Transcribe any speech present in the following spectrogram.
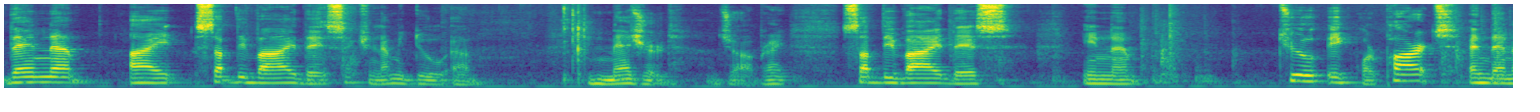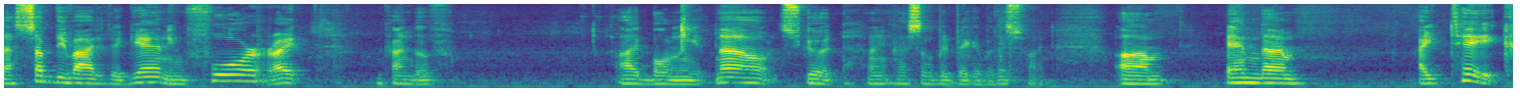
Then uh, I subdivide this. Actually, let me do a measured job, right? Subdivide this in um, two equal parts, and then I subdivide it again in four, right? I'm kind of eyeballing it now. It's good. Right? That's a little bit bigger, but that's fine. Um, and um, I take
